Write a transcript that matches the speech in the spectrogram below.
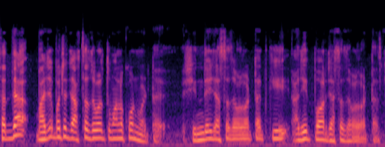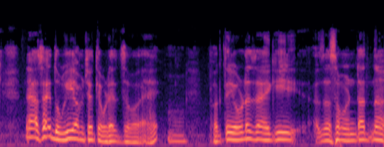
सध्या भाजपच्या जास्त जवळ तुम्हाला कोण वाटतंय? शिंदे जास्त जवळ वाटतात की अजित पवार जास्त जवळ वाटतात? नाही असं आहे दोघी आमच्या तेवढ्याच जवळ आहे. फक्त एवढंच आहे की जसं म्हणतात ना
